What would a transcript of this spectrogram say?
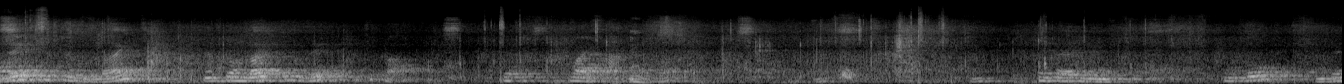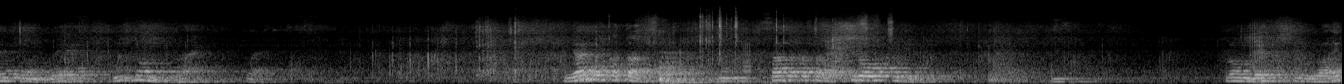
left to right and from right to left to car. Just twice. Compare control and then from left and from right. right. 左の方、サード方は後ろを切る。from left to right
